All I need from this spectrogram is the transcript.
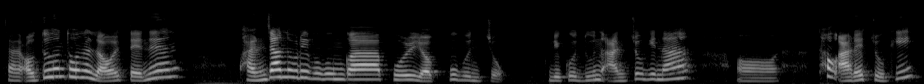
자, 어두운 톤을 넣을 때는 관자놀이 부분과 볼 옆부분 쪽 그리고 눈 안쪽이나 어, 턱 아래쪽이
